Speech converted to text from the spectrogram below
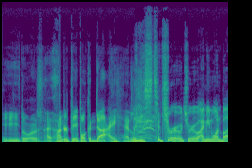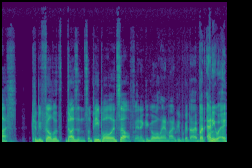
he, a hundred people could die at least. true, true. I mean, one bus could be filled with dozens of people itself, and it could go a landmine. People could die. But anyway,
